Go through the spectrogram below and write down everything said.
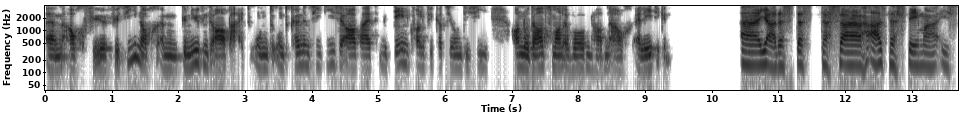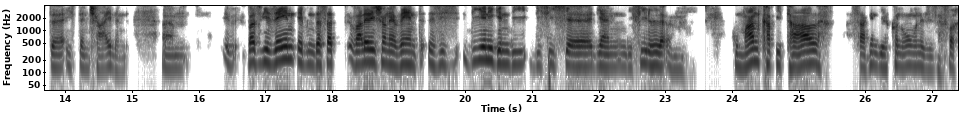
ähm, auch für, für Sie noch ähm, genügend Arbeit und, und können Sie diese Arbeit mit den Qualifikationen, die Sie anno mal erworben haben, auch erledigen? Äh, ja, das, das, das äh, Altersthema ist, äh, ist entscheidend. Ähm, was wir sehen, eben, das hat Valerie schon erwähnt, es ist diejenigen, die, die sich, äh, die, ein, die viel ähm, Humankapital, sagen die Ökonomen, es ist einfach,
